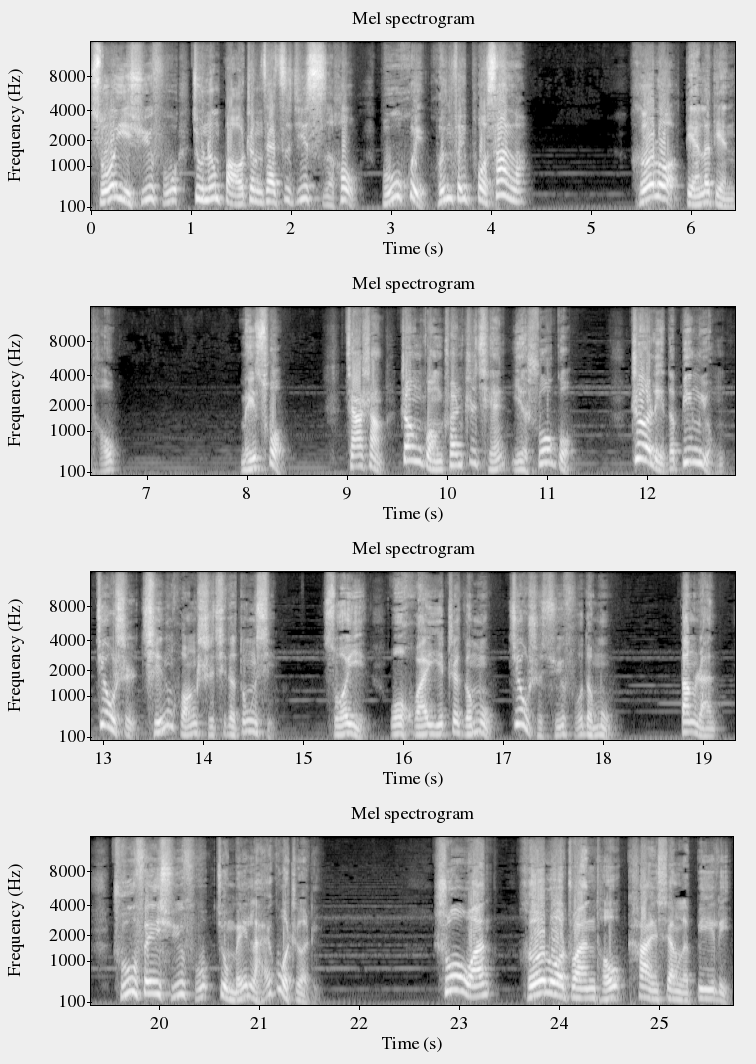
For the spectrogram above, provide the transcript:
所以徐福就能保证在自己死后不会魂飞魄散了。何洛点了点头。没错，加上张广川之前也说过，这里的兵俑就是秦皇时期的东西，所以我怀疑这个墓就是徐福的墓。当然，除非徐福就没来过这里。说完，何洛转头看向了比利，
